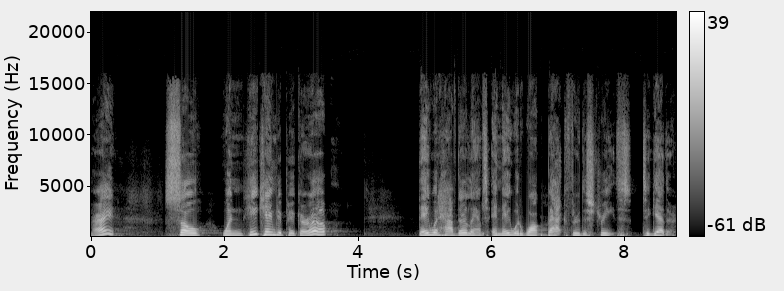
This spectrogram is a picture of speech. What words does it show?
All right? So, when he came to pick her up, they would have their lamps and they would walk back through the streets together.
